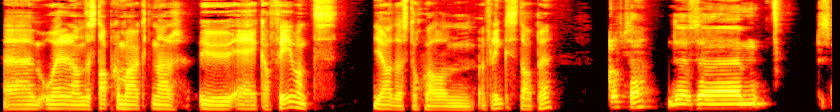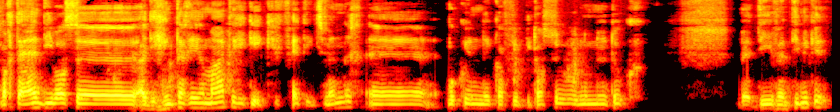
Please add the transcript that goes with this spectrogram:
Ehm, hoe heb je dan de stap gemaakt naar je eigen café? Want ja, dat is toch wel een, een flinke stap, hè? Klopt, ja. Dus, ehm, dus Martijn, die, was, eh, ah, die ging daar regelmatig. Ik, ik vet iets minder. Eh, ook in de Café Picasso noemde het ook. Bij Dave en Tineke.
